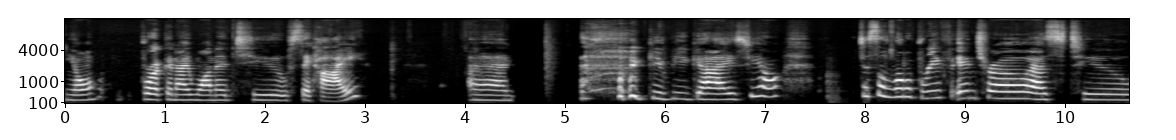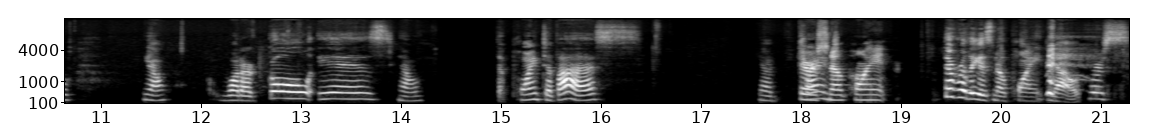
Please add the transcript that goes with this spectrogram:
you know, Brooke and I wanted to say hi and give you guys, you know, just a little brief intro as to, you know, what our goal is, you know, the point of us. You know, There's no to- point. there really is no point. No, there's,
